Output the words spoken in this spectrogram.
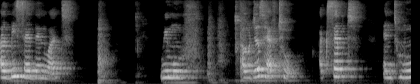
I'll be sad then what? Remove. I will just have to accept and to move.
